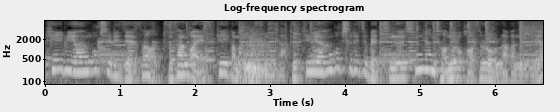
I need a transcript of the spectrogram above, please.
KBO 한국 시리즈에서 두산과 SK가 만났습니다. 두 팀의 한국 시리즈 매치는 10년 전으로 거슬러 올라갔는데요.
